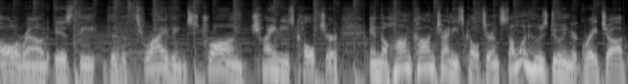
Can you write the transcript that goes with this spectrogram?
all around is the, the, the thriving, strong Chinese culture and the Hong Kong Chinese culture. And someone who's doing a great job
